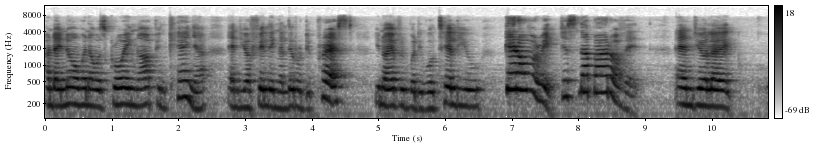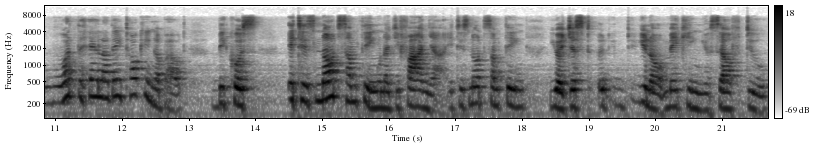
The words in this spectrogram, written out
And I know when I was growing up in Kenya and you're feeling a little depressed, you know, everybody will tell you, get over it, just snap out of it. And you're like, what the hell are they talking about? Because it is not something unajifanya. It is not something you are just, uh, you know, making yourself do.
